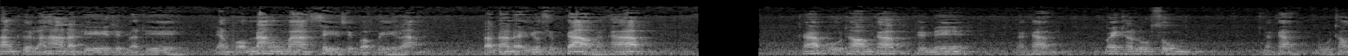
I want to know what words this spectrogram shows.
นั่งคืนละห้านาทีสิบนาที อย่างผมนั่งมาสี่สิบกว่าปีแล้ว ตอนนั้นอายุสิบเก้านะครับ ครับอู่ทองครับทีนี้นะครับ ไม่ทะลุซุ้มนะครับอู่ทอง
